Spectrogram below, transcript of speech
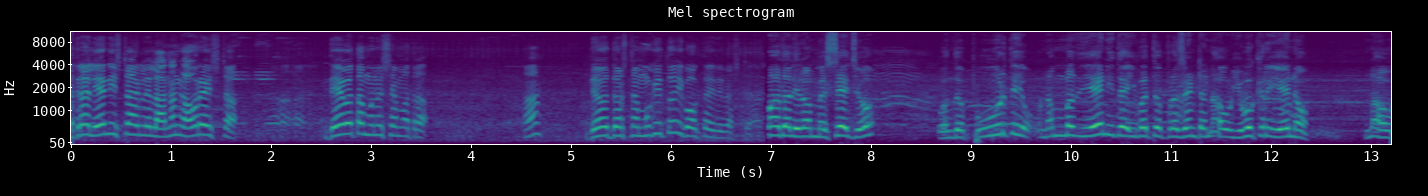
ಅದರಲ್ಲಿ ಏನು ಇಷ್ಟ ಆಗಲಿಲ್ಲ? ನನಗೆ ಅವರೇ ಇಷ್ಟ. ದೇವತಾ ಮನುಷ್ಯ ಮಾತ್ರ. ಹಾಂ? ದೇವ ದರ್ಶನ ಮುಗೀತು, ಈಗ ಹೋಗ್ತಾ ಇದೀವಿ ಅಷ್ಟೇ. ಸಿನಿಮಾದಲ್ಲಿರೋ ಮೆಸೇಜು ಒಂದು ಪೂರ್ತಿ ನಮ್ಮದು ಏನಿದೆ ಇವತ್ತು ಪ್ರೆಸೆಂಟ್ ನಾವು ಯುವಕರು ಏನು? ನಾವು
